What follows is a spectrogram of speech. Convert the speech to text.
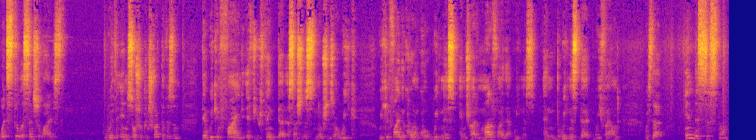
what's still essentialized within social constructivism, then we can find, if you think that essentialist notions are weak, we can find the quote-unquote weakness and try to modify that weakness. And the weakness that we found was that in this system,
